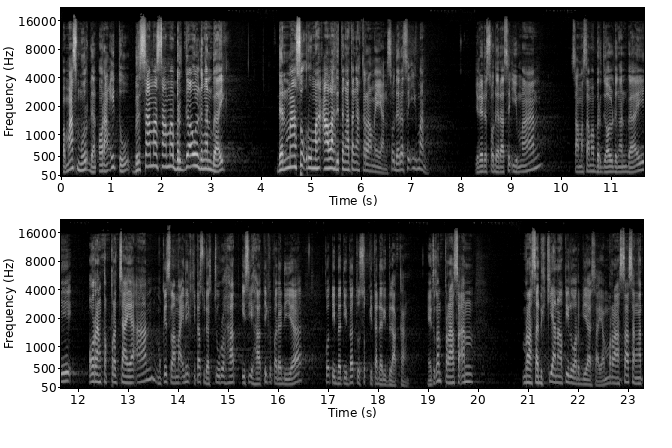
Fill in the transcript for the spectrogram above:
pemazmur dan orang itu bersama-sama bergaul dengan baik dan masuk rumah Allah di tengah-tengah keramaian. Saudara seiman, jadi ada saudara seiman, sama-sama bergaul dengan baik, orang kepercayaan, mungkin selama ini kita sudah curhat isi hati kepada dia, kok tiba-tiba tusuk kita dari belakang. Nah, itu kan perasaan merasa dikhianati luar biasa ya, merasa sangat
